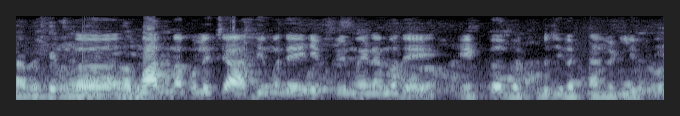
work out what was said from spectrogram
महात्मा फुलेच्या आधीमध्ये एप्रिल महिन्यामध्ये एक घटपुडीची घटना घडली होती.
